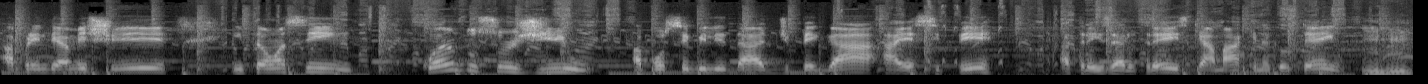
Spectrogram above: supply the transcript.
aprender a mexer. Então, assim, quando surgiu a possibilidade de pegar a SP, a 303, que é a máquina que eu tenho. Uhum.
